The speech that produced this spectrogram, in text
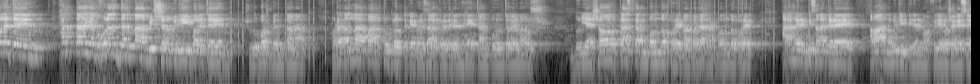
বলেছেন, হাত্তা ইয়াদখুলাল জান্নাহ বিশ্ব নবীজি বলেছেন, শুধু বসবেন তা না। হঠাৎ আল্লাহ পাক কুদরত থেকে ফয়সালা করে দেবেন, হে চাঁদপুর অঞ্চলের মানুষ। দুনিয়ায় সব কাজ কাম বন্ধ করে বাজার হাট বন্ধ করে আরামের বিছানা ছেড়ে আমার নবীজির দিনের মাহফিলে বসে গেছে।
